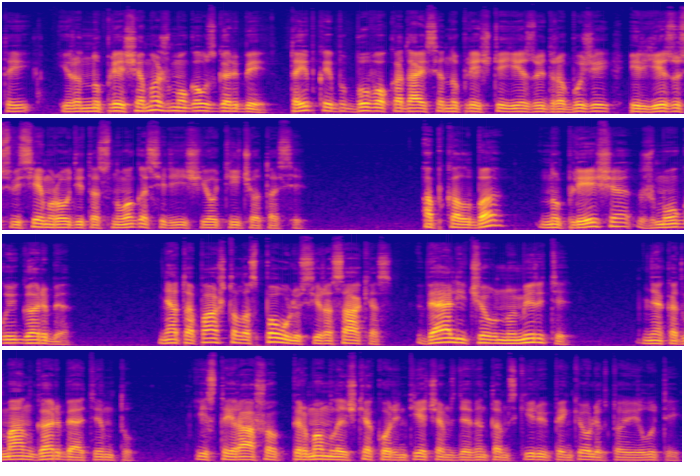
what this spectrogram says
tai yra nuplėšiama žmogaus garbė, taip kaip buvo kadaise nuplėšti Jėzui drabužiai ir Jėzus visiems rodytas nuogas ir iš jo tyčiotasi. Apkalba nuplėšia žmogui garbę. Net apaštalas Paulius yra sakęs, velyčiau numirti, ne kad man garbę atimtų. Jis tai rašo pirmam laiške korintiečiams 9 skyriui 15 eilutėje.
